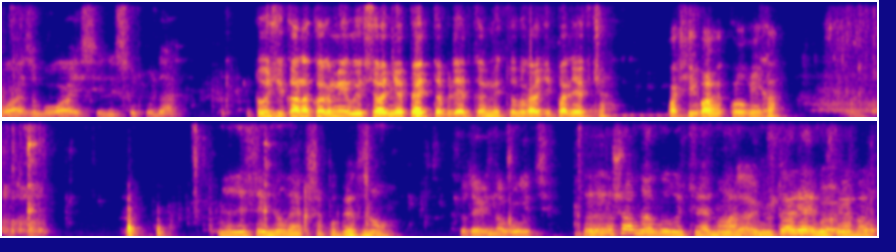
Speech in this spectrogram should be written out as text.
буває, забуваюся і несу туди. Тузика накормили сегодня опять таблетками, то вроде полегче. Спасибо, клубника. Ну не сильно легше, побіг знову. Де він на вулиці? Ну, Мгм. пішов на вулицю, я думала, да, ну, йому то ж йому напевно треба. ходить.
